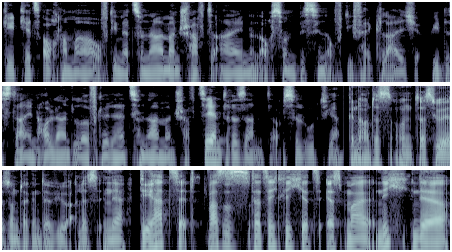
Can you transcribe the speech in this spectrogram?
Geht jetzt auch nochmal auf die Nationalmannschaft ein und auch so ein bisschen auf die Vergleiche, wie das da in Holland läuft mit der Nationalmannschaft. Sehr interessant, absolut, ja. Genau, das und das Julia Sonntag-Interview alles in der DHZ. Was es tatsächlich jetzt erstmal nicht in der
